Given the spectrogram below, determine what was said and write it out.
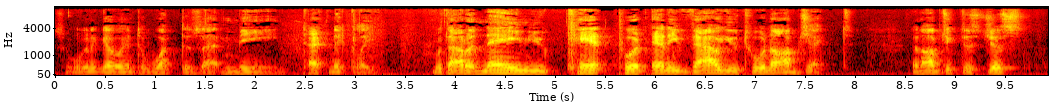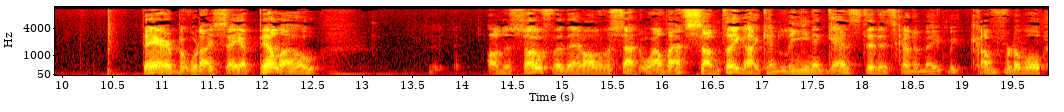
So we're going to go into what does that mean technically. Without a name, you can't put any value to an object. An object is just there. But when I say a pillow on the sofa, then all of a sudden, well, that's something. I can lean against it. It's going to make me comfortable.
